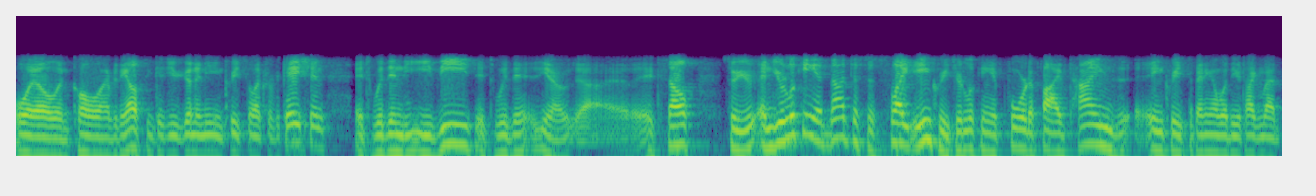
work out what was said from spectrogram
oil and coal and everything else because you're going to need increased electrification. It's within the EVs. It's within, you know, uh, itself. So you're and you're looking at not just a slight increase. You're looking at four to five times increase, depending on whether you're talking about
